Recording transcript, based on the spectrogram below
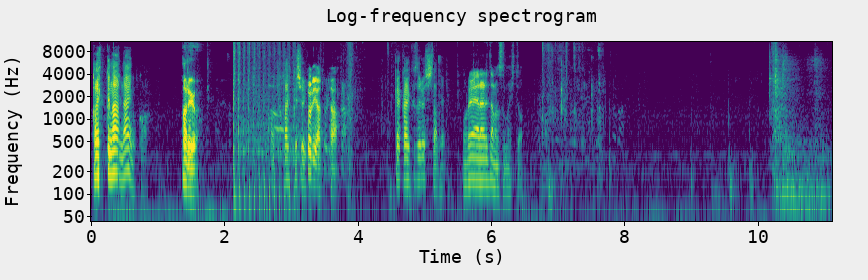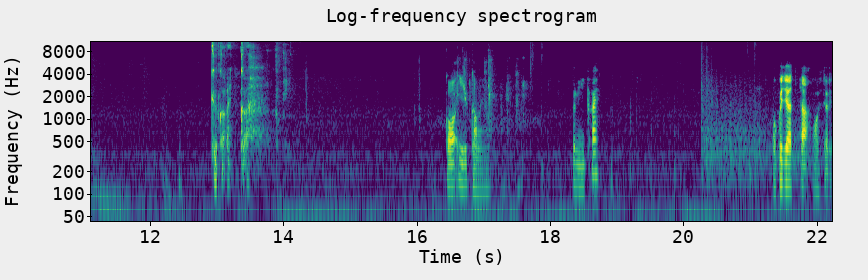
回復ないないのか。あるよ。あ回復しよう。一人やった。一回回復する下で。俺がやられたの、その人。行くか、行くか。ここいるかもよ。ここに2回屋上やった、もう一人。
